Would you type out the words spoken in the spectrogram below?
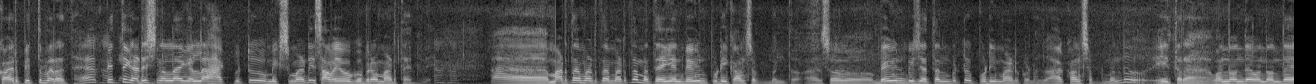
ಕಾಯರ್ ಪಿತ್ತು ಬರುತ್ತೆ. ಪಿತ್ತಿಗೆ ಅಡಿಷನಲ್ ಆಗಿ ಎಲ್ಲ ಹಾಕಿಬಿಟ್ಟು ಮಿಕ್ಸ್ ಮಾಡಿ ಸಾವಯವ ಗೊಬ್ಬರ ಮಾಡ್ತಾ ಇದ್ವಿ. ಮಾಡ್ತಾ ಮಾಡ್ತಾ ಮಾಡ್ತಾ ಮತ್ತೆ ಏನು ಬೇವಿನ ಪುಡಿ ಕಾನ್ಸೆಪ್ಟ್ ಬಂತು. ಸೊ ಬೇವಿನ ಬೀಜ ತಂದ್ಬಿಟ್ಟು ಪುಡಿ ಮಾಡಿಕೊಡೋದು. ಆ ಕಾನ್ಸೆಪ್ಟ್ ಬಂದು ಈ ಥರ ಒಂದೊಂದೇ ಒಂದೊಂದೇ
